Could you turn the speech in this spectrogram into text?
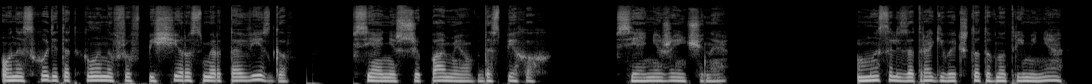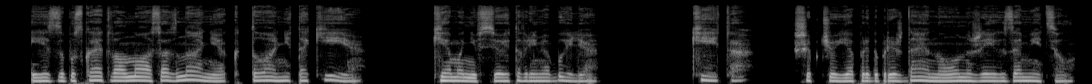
Он исходит от хлынувших в пещеру смертовизгов. Все они с шипами в доспехах. Все они женщины. Мысль затрагивает что-то внутри меня и запускает волну осознания, кто они такие. Кем они все это время были? «Кейта», — шепчу я, предупреждая, но он уже их заметил.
